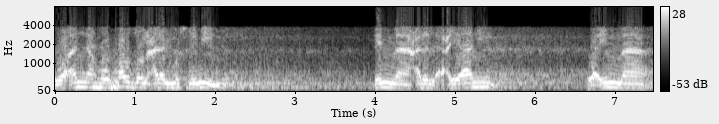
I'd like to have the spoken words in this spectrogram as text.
وأنه فرض على المسلمين إما على الأعيان وإما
